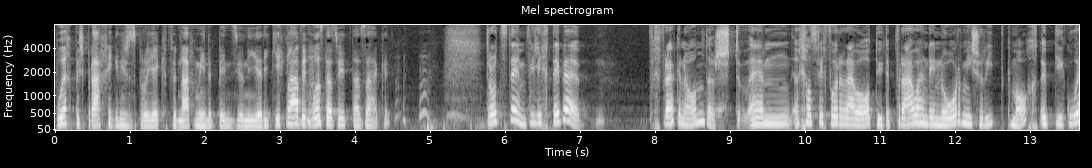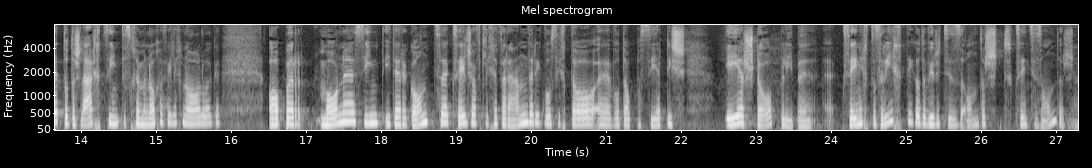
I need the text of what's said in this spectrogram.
Buchbesprechungen ist ein Projekt für nach meiner Pensionierung. Ich glaube, ich muss das heute auch sagen. Trotzdem, vielleicht eben, ich frage anders. Ähm, ich habe es vielleicht vorher auch angedeutet. Die Frauen haben enorme Schritte gemacht. Ob die gut oder schlecht sind, das können wir nachher vielleicht noch anschauen. Aber Männer sind in dieser ganzen gesellschaftlichen Veränderung, die sich da, äh, wo da passiert ist, eher stehen geblieben. Äh, sehe ich das richtig oder würden Sie das anders, sehen Sie das anders? Ja,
